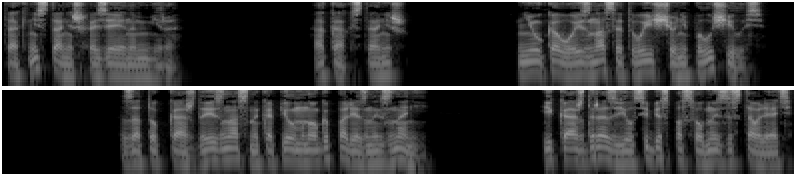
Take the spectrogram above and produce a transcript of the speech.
Так не станешь хозяином мира. А как станешь? Ни у кого из нас этого еще не получилось. Зато каждый из нас накопил много полезных знаний. И каждый развил себе способность заставлять,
